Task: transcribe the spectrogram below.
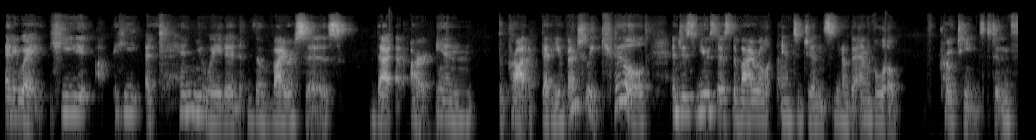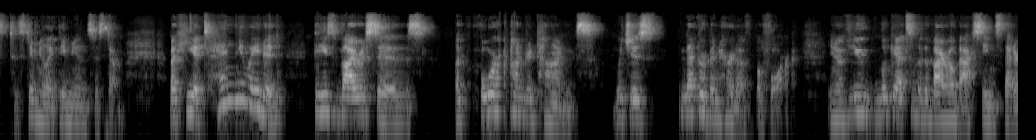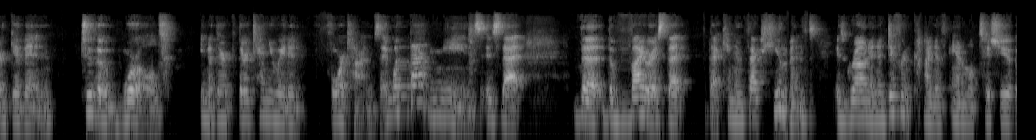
Anyway, he he attenuated the viruses that are in the product that he eventually killed and just used as the viral antigens, you know, the envelope proteins to, to stimulate the immune system. But he attenuated these viruses like 400 times, which has never been heard of before. You know, if you look at some of the viral vaccines that are given to the world, you know, they're they're attenuated four times. And what that means is that the the virus that that can infect humans is grown in a different kind of animal tissue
